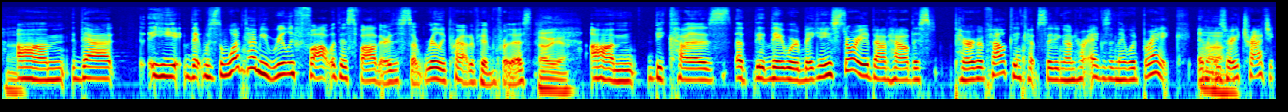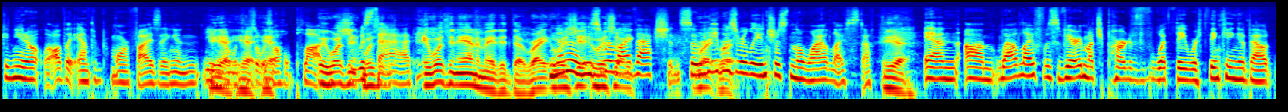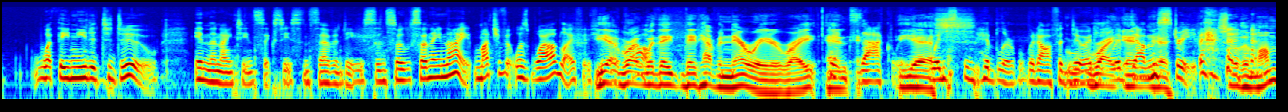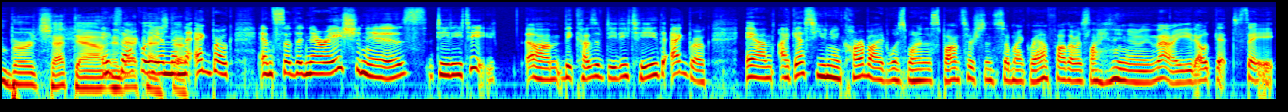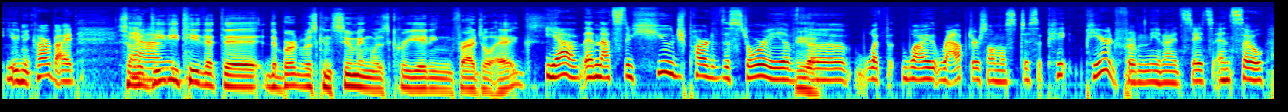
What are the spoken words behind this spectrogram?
Um, that he that was the one time he really fought with his father. This I'm really proud of him for this. Oh yeah. Um, because uh, they, they were making a story about how this peregrine falcon kept sitting on her eggs and they would break, and it was very tragic. And you know all the anthropomorphizing and you Uh-huh. yeah, know yeah, so it was yeah. a whole plot. It wasn't. she was was sad. It, it wasn't animated though, right? It No, was. no, it these was were like, live action. So Right, he was right. really interested in the wildlife stuff. Yeah. And um, wildlife was very much part of what they were thinking about what they needed to do in the 1960s and 70s. And so Sunday night, much of it was wildlife. If you Yeah, right. recall. Where they they'd have a narrator, right? And, exactly. Yes. Winston Hibler would often do it. Right. He lived and, down the street. so the mum bird sat down. exactly. And, and then the egg broke. And so the narration is DDT. Um, because of DDT, the egg broke. And I guess Union Carbide was one of the sponsors. And so my grandfather was like, no, you don't get to say Union Carbide. So And- the DDT that the the bird was consuming was creating fragile eggs. Yeah, and that's the huge part of the story of Yeah. the what why raptors almost disappeared from the United States, and so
